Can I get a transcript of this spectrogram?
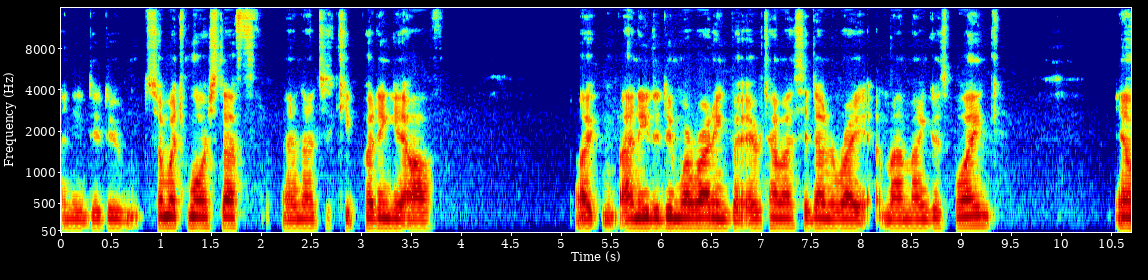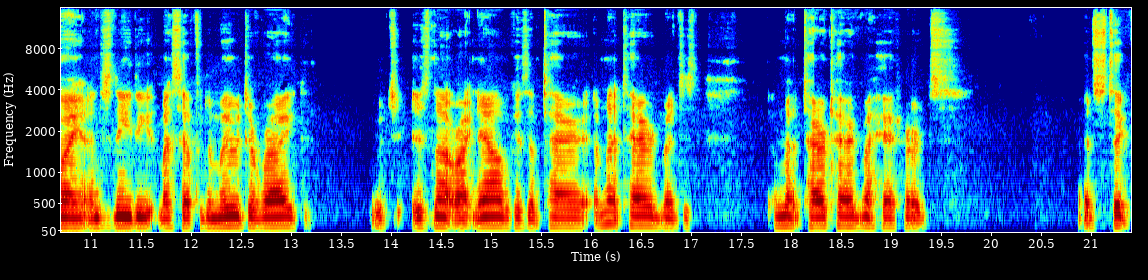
I need to do so much more stuff, and I just keep putting it off. Like I need to do more writing, but every time I sit down to write, my mind goes blank Anyway, I just need to get myself in the mood to write, which is not right now because I'm tired. I'm not tired, but just I'm not tired. Tired. My head hurts. I just took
